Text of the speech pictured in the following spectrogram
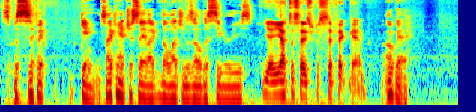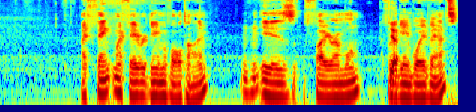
Specific games. I can't just say like the Legend of Zelda series. Yeah, you have to say specific game. Okay. I think my favorite game of all time Mm-hmm. is Fire Emblem for Yeah. the Game Boy Advance.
